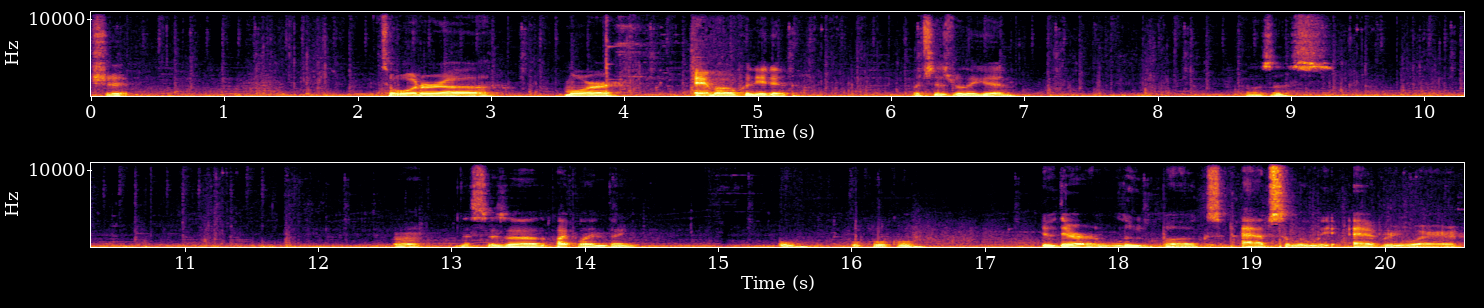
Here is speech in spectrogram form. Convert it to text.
shit. To order uh more ammo if we need it. Which is really good. What is this? Oh, this is uh the pipeline thing. Cool, cool, cool, cool. Dude, there are loot bugs absolutely everywhere.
